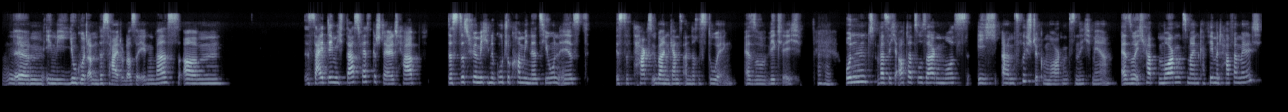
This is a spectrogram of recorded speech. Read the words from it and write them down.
ähm, irgendwie Joghurt on the side oder so irgendwas. Ähm, seitdem ich das festgestellt habe, dass das für mich eine gute Kombination ist, ist es tagsüber ein ganz anderes Doing. Also wirklich. Mhm. Und was ich auch dazu sagen muss, ich ähm, frühstücke morgens nicht mehr. Also ich habe morgens meinen Kaffee mit Hafermilch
